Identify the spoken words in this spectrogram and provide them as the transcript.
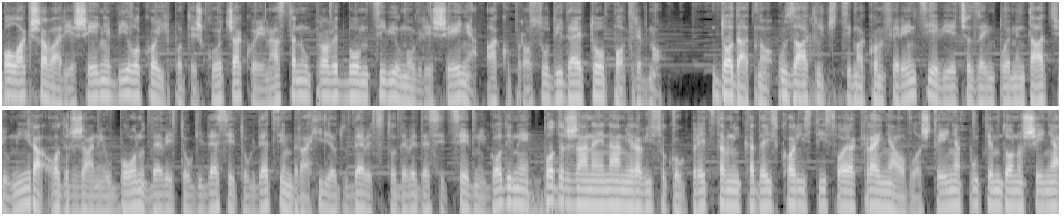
olakšava rješenje bilo kojih poteškoća koje nastanu provedbom civilnog rješenja ako prosudi da je to potrebno. Dodatno, u zaključicima konferencije Vijeća za implementaciju mira održane u Bonu 9. i 10. decembra 1997. godine, podržana je namjera visokog predstavnika da iskoristi svoja krajnja ovlaštenja putem donošenja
